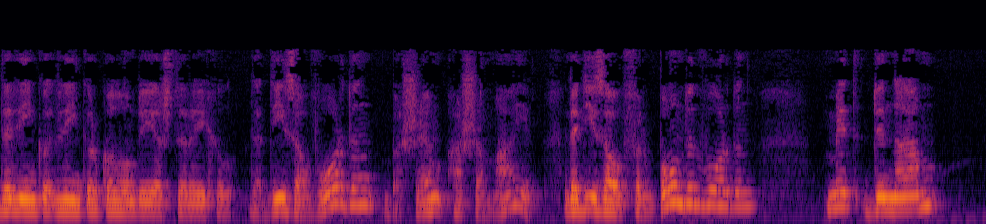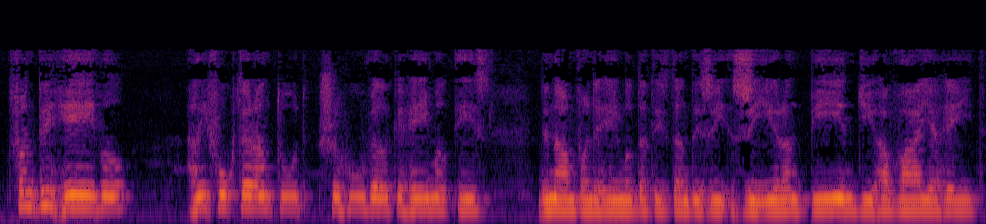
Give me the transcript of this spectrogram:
de linker, linker kolom, de eerste regel, dat die zal worden, Bashem Hashamayim, dat die zal verbonden worden met de naam van de hemel. Hij voegt eraan toe, Shehu, welke hemel is, de naam van de hemel, dat is dan de Ziran Pien, die Hawaii heet.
